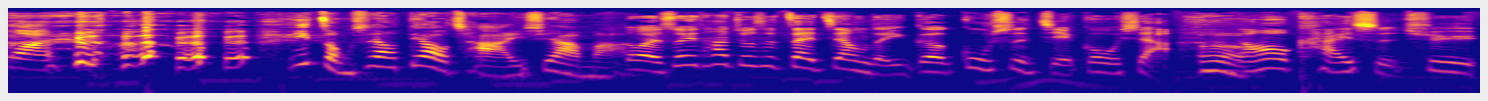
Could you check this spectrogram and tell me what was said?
管。你总是要调查一下嘛。对，所以他就是在这样的一个故事结构下，嗯然后开始去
